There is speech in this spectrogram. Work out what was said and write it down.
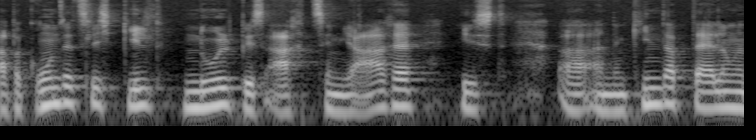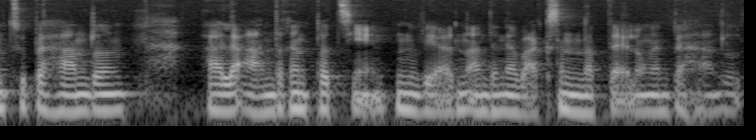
Aber grundsätzlich gilt 0 bis 18 Jahre ist äh, an den Kinderabteilungen zu behandeln, alle anderen Patienten werden an den Erwachsenenabteilungen behandelt.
